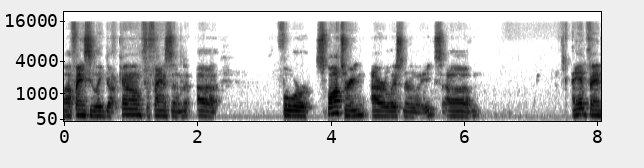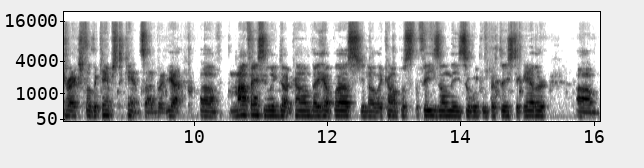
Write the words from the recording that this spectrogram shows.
myfantasyleague.com for fantasy, and uh, for sponsoring our listener leagues, um, and Fantrax for the campus to Kent side. But yeah, um, myfantasyleague.com, they help us. You know, they compass the fees on these so we can put these together. Um,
